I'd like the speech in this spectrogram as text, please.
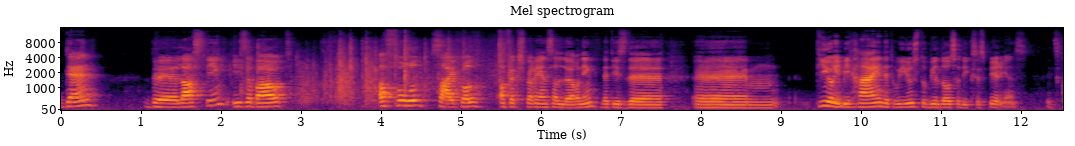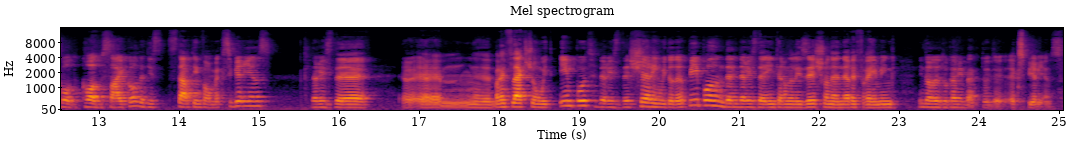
Then the last thing is about a full cycle of experiential learning. That is the um, theory behind that we use to build also the experience. It's called Kolb cycle. That is starting from experience. There is the um, reflection with input. There is the sharing with other people, and then there is the internalization and the reframing in order to coming back to the experience.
